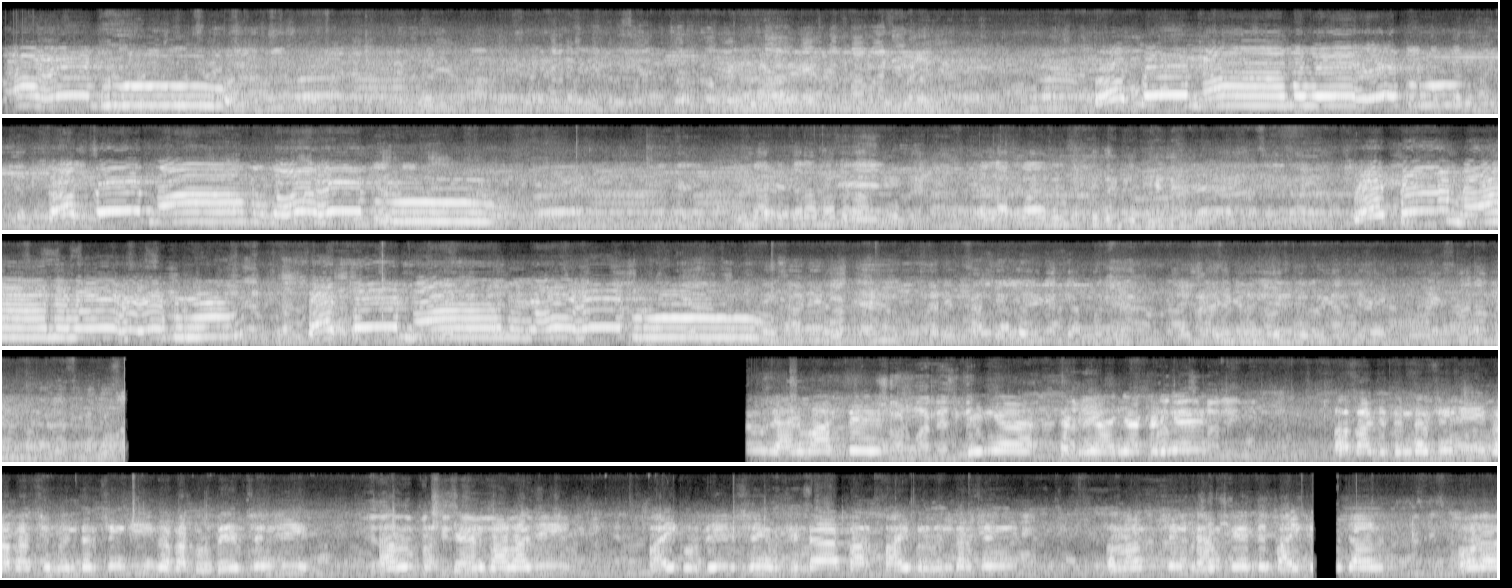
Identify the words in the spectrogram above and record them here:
ਵਾਹਿਗੁਰੂ ਸਤਨਾਮ ਵਾਹਿਗੁਰੂ ਸਤਨਾਮ ਵਾਹਿਗੁਰੂ ਸਤਨਾਮ ਵਾਹਿਗੁਰੂ ਸਤਨਾਮ ਵਾਹਿਗੁਰੂ ਨੂੰ ਲੈਣ ਵਾਸਤੇ ਸ਼ਾਟ ਮਾਰ ਲਿਆ ਸੀ ਜਿਹੜੀਆਂ ਗੱਡੀਆਂ ਆਈਆਂ ਖੜੀਆਂ ਮਾਰ ਲਈ ਮੈਂ। ਬਾਬਾ ਜਤਿੰਦਰ ਸਿੰਘ ਜੀ, ਬਾਬਾ ਸੁਖਵਿੰਦਰ ਸਿੰਘ ਜੀ, ਬਾਬਾ ਗੁਰਦੇਵ ਸਿੰਘ ਜੀ ਸਰਵ ਜੈਨ ਬਾਬਾ ਜੀ, ਭਾਈ ਗੁਰਦੀਪ ਸਿੰਘ ਬਠਿੰਡਾ ਭਾਈ ਬਲਵਿੰਦਰ ਸਿੰਘ, ਬਲਵੰਤ ਸਿੰਘ ਬ੍ਰਹਮਕੇਤ ਤੇ ਭਾਈ ਜਾਨ ਹੁਣ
